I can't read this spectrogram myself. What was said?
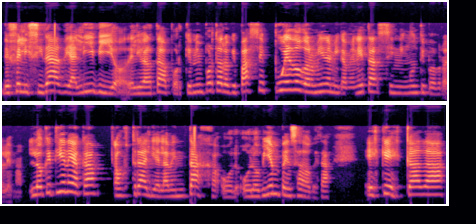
de felicidad, de alivio, de libertad, porque no importa lo que pase, puedo dormir en mi camioneta sin ningún tipo de problema. Lo que tiene acá Australia, la ventaja o, o lo bien pensado que está, es que es cada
